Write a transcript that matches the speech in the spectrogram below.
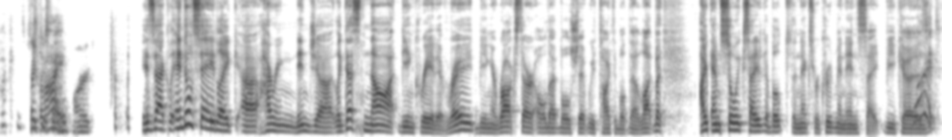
fucking it's try. Like exactly. And don't say like uh, hiring ninja. Like that's not being creative, right? Being a rock star, all that bullshit. We've talked about that a lot. But I am so excited about the next recruitment insight because what?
